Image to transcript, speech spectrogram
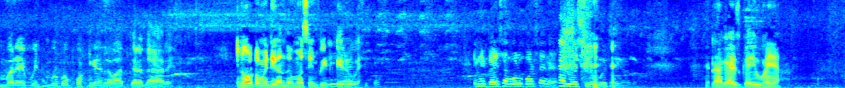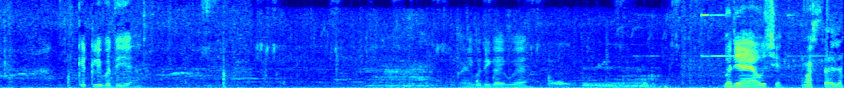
નંબર આપ્યો એ નંબર પર ફોન કરીને વાત કરે તારે. એને ઓટોમેટિક અંદર મશીન ફિટ કર્યું હોય. એમની પૈસા બોલવું પડશે ને? ના ગાઈસ ગયું અહીંયા. કેટલી બધી છે? ઘણી બધી ગયું હે બધી આયા આવશે મસ્ત છે જો.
